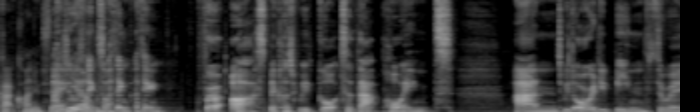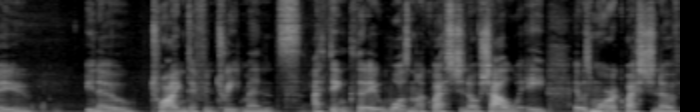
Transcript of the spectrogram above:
that kind of I thing. don't think so. I think I think for us because we'd got to that point and we'd already been through, you know, trying different treatments. I think that it wasn't a question of shall we. It was more a question of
